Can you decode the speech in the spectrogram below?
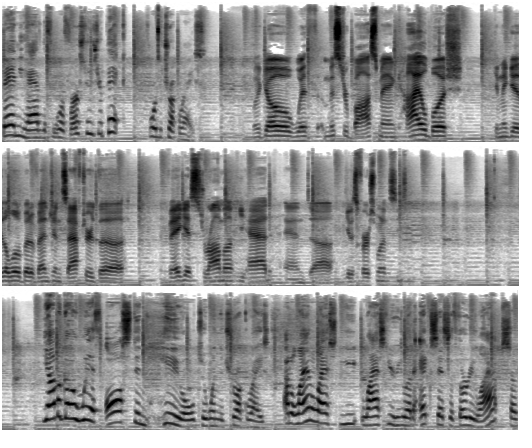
Ben, you have the floor first. Who's your pick for the truck race? I'm to go with Mr. Bossman, Kyle Busch. To get a little bit of vengeance after the Vegas drama he had and uh, get his first win of the season. Yeah, I'm gonna go with Austin Hill to win the truck race. At Atlanta last year, last year he led an excess of 30 laps, so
